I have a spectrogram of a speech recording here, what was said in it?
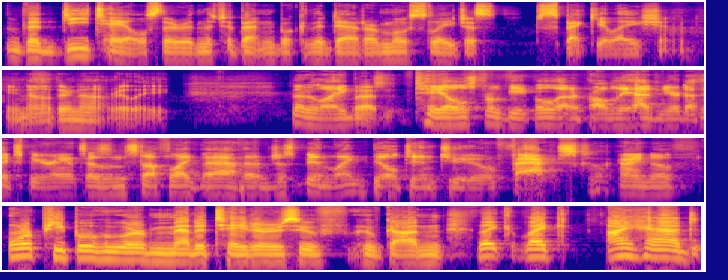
the details that are in the Tibetan Book of the Dead are mostly just speculation, you know, they're not really. They're like But- tales from people that have probably had near death experiences and stuff like that that have just been like built into facts, kind of. or people who are meditators who've who've gotten like like I had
